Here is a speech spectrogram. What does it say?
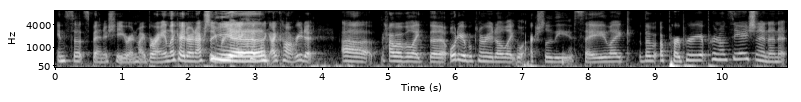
insert Spanish here in my brain. Like, I don't actually read it because, like, I can't read it. Uh, however, like the audiobook narrator, like, will actually say like the appropriate pronunciation, and it,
